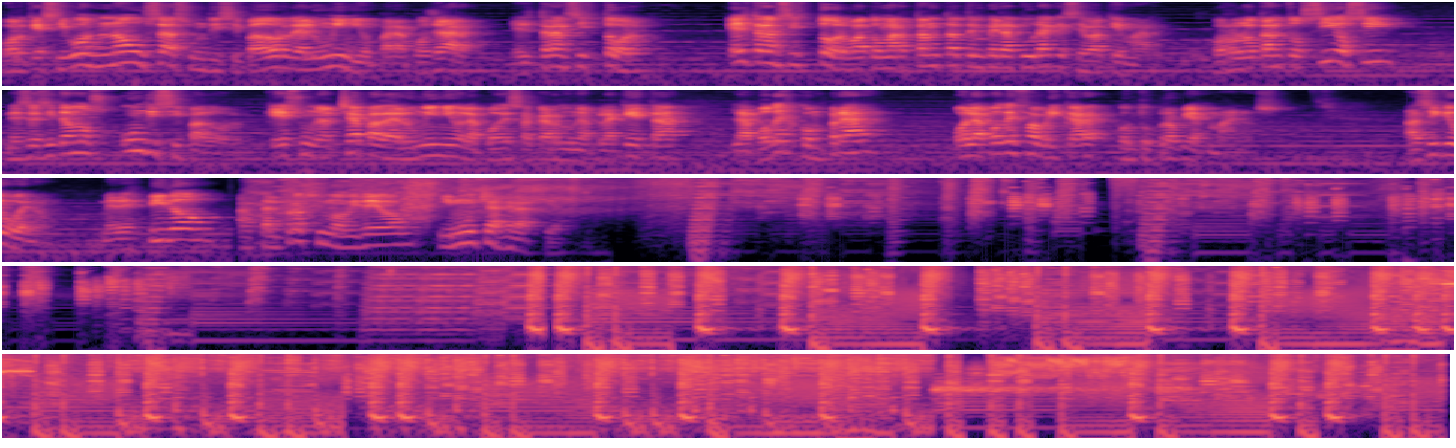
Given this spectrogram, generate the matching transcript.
porque si vos no usás un disipador de aluminio para apoyar el transistor, el transistor va a tomar tanta temperatura que se va a quemar. Por lo tanto, sí o sí, necesitamos un disipador, que es una chapa de aluminio, la podés sacar de una plaqueta, la podés comprar o la podés fabricar con tus propias manos. Así que bueno, me despido, hasta el próximo video y muchas gracias.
